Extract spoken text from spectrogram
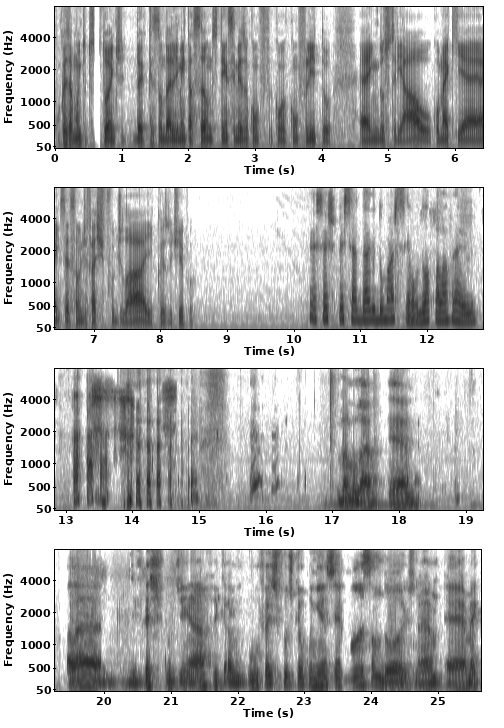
uma coisa muito distante da questão da alimentação, se tem esse mesmo conflito é, industrial? Como é que é a inserção de fast food lá e coisa do tipo? Essa é a especialidade do Marcelo. Dou a palavra a ele. Vamos lá. É, falar de fast food em África, o fast food que eu conheço em Angola são dois, né? É, Mac,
